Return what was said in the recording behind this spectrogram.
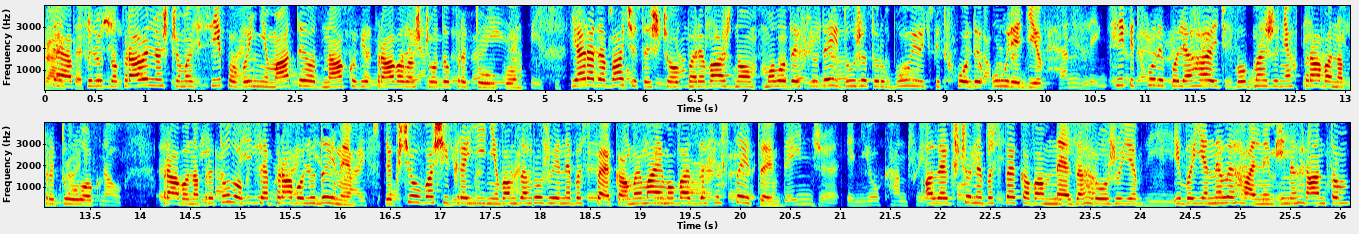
Це абсолютно правильно, що ми всі повинні мати однакові правила щодо притулку. Я рада бачити, що переважно молодих людей дуже турбують підходи урядів. Ці підходи полягають в обмеженнях права на притулок. Право на притулок це право людини. Якщо у вашій країні вам загрожує небезпека, ми маємо вас захистити. Але якщо небезпека вам не загрожує і ви є нелегальним іммігрантом,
